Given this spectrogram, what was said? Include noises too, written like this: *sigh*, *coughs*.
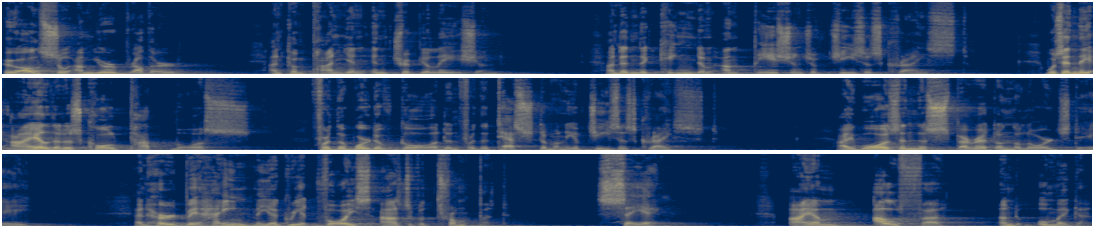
who also am your brother and companion in tribulation and in the kingdom and patience of Jesus Christ, was in the isle that is called Patmos for the word of God and for the testimony of Jesus Christ. I was in the Spirit on the Lord's day and heard behind me a great voice as of a trumpet, saying, I am Alpha and Omega,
